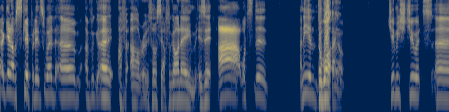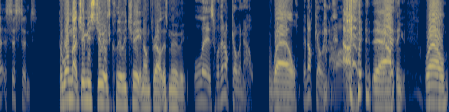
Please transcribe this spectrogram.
again. I'm skipping. It's when um I forgot. Uh, I, oh, Ruth Hussey. I forgot her name. Is it ah? What's the? I need The what? Jimmy Stewart's uh, assistant, the one that Jimmy Stewart is clearly cheating on throughout this movie. Liz. Well, they're not going out. Well, They're not going out. Are they? yeah, I think. Well,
